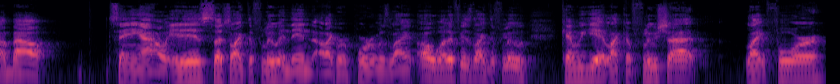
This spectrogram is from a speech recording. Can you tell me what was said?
about saying how it is such like the flu and then like a reporter was like oh well if it's like the flu can we get like a flu shot like for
